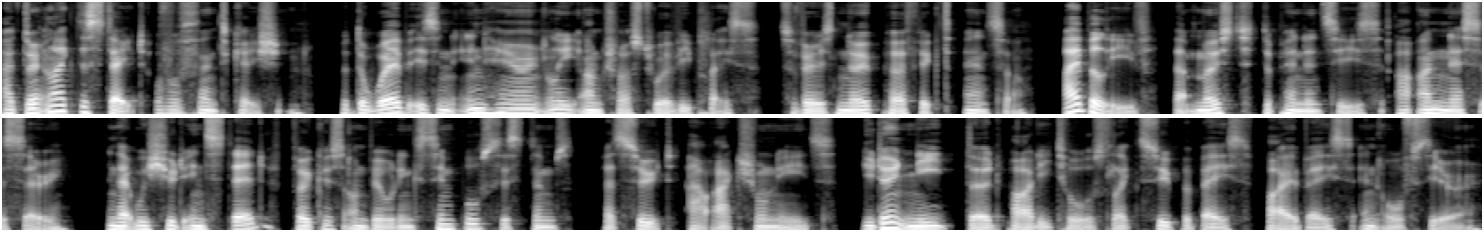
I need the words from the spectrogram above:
I don't like the state of authentication, but the web is an inherently untrustworthy place so there is no perfect answer. I believe that most dependencies are unnecessary and that we should instead focus on building simple systems that suit our actual needs. You don't need third party tools like Supabase, Firebase, and Auth0.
